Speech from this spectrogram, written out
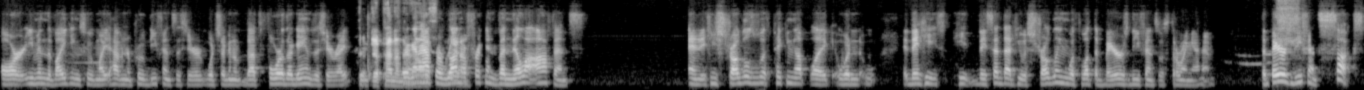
or even the Vikings, who might have an improved defense this year, which they're going to that's four of their games this year, right? They depend on They're going to have to run yeah. a freaking vanilla offense, and he struggles with picking up like when they he he they said that he was struggling with what the Bears defense was throwing at him. The Bears defense sucks.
